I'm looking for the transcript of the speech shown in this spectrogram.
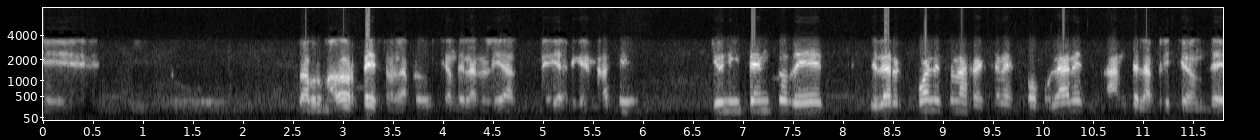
eh, y su, abrumador peso en la producción de la realidad mediática en Brasil, y un intento de ver cuáles son las reacciones populares ante la prisión de,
